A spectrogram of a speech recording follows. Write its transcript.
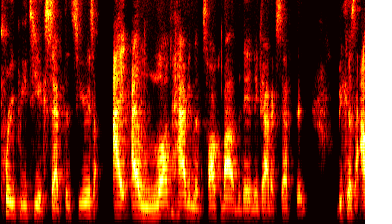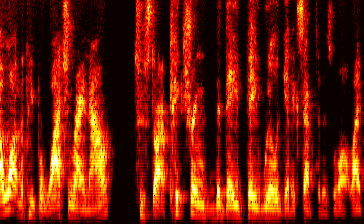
pre-pt accepted series. I i love having them talk about the day they got accepted because i want the people watching right now to start picturing the day they will get accepted as well. Like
